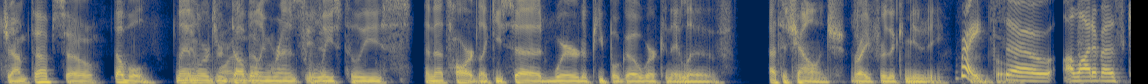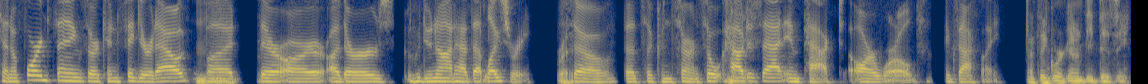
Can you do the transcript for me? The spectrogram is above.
jumped up. So doubled. Landlords are doubling double. rent from lease to lease. And that's hard. Like you said, where do people go? Where can they live? That's a challenge, right, for the community. Right. So a lot of us can afford things or can figure it out, Mhm. but there are others who do not have that luxury. Right. So that's a concern. So how Yeah. does that impact our world? Exactly. I think we're going to be busy.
